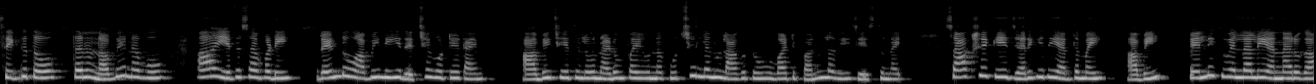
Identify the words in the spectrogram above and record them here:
సిగ్గుతో తను నవ్వే నవ్వు ఆ ఎద సవ్వడి రెండు అభిని రెచ్చగొట్టే టైం. అభి చేతులు నడుంపై ఉన్న కుర్చీలను లాగుతూ వాటి పనులవి చేస్తున్నాయి. సాక్షికి జరిగిది అర్థమై అభి పెళ్ళికి వెళ్ళాలి అన్నారుగా?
